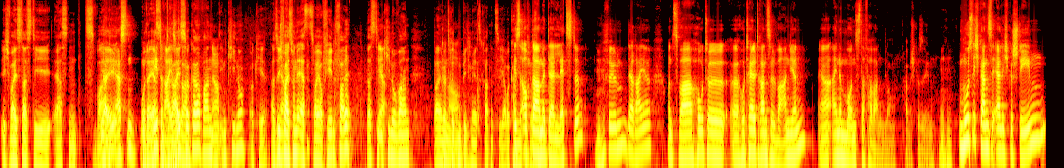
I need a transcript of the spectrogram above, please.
Ich weiß, dass die ersten zwei Ja, die ersten- oder nee, ersten drei drei, sogar. sogar. waren Ja. im Kino. Okay. Also ich Ja. weiß von den ersten zwei auf jeden Fall, dass die im Kino waren. Beim Genau. dritten bin ich mir jetzt gerade nicht sicher. Aber kann Ist auch damit der letzte Film der Reihe. Und zwar Hotel, äh, Hotel Transsilvanien. Ja, eine Monsterverwandlung, habe ich gesehen. Muss ich ganz ehrlich gestehen,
